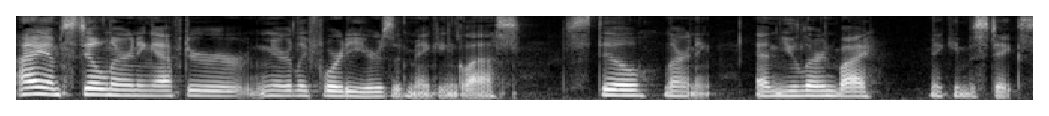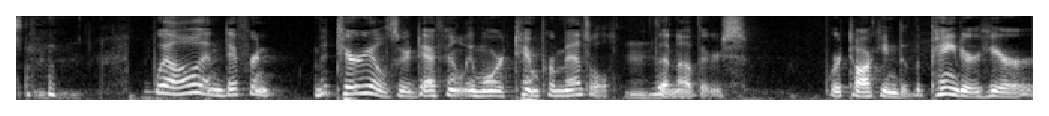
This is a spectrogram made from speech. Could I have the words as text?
I am still learning after nearly 40 years of making glass. Still learning. And you learn by making mistakes. well, and different materials are definitely more temperamental mm-hmm. than others we're talking to the painter here.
